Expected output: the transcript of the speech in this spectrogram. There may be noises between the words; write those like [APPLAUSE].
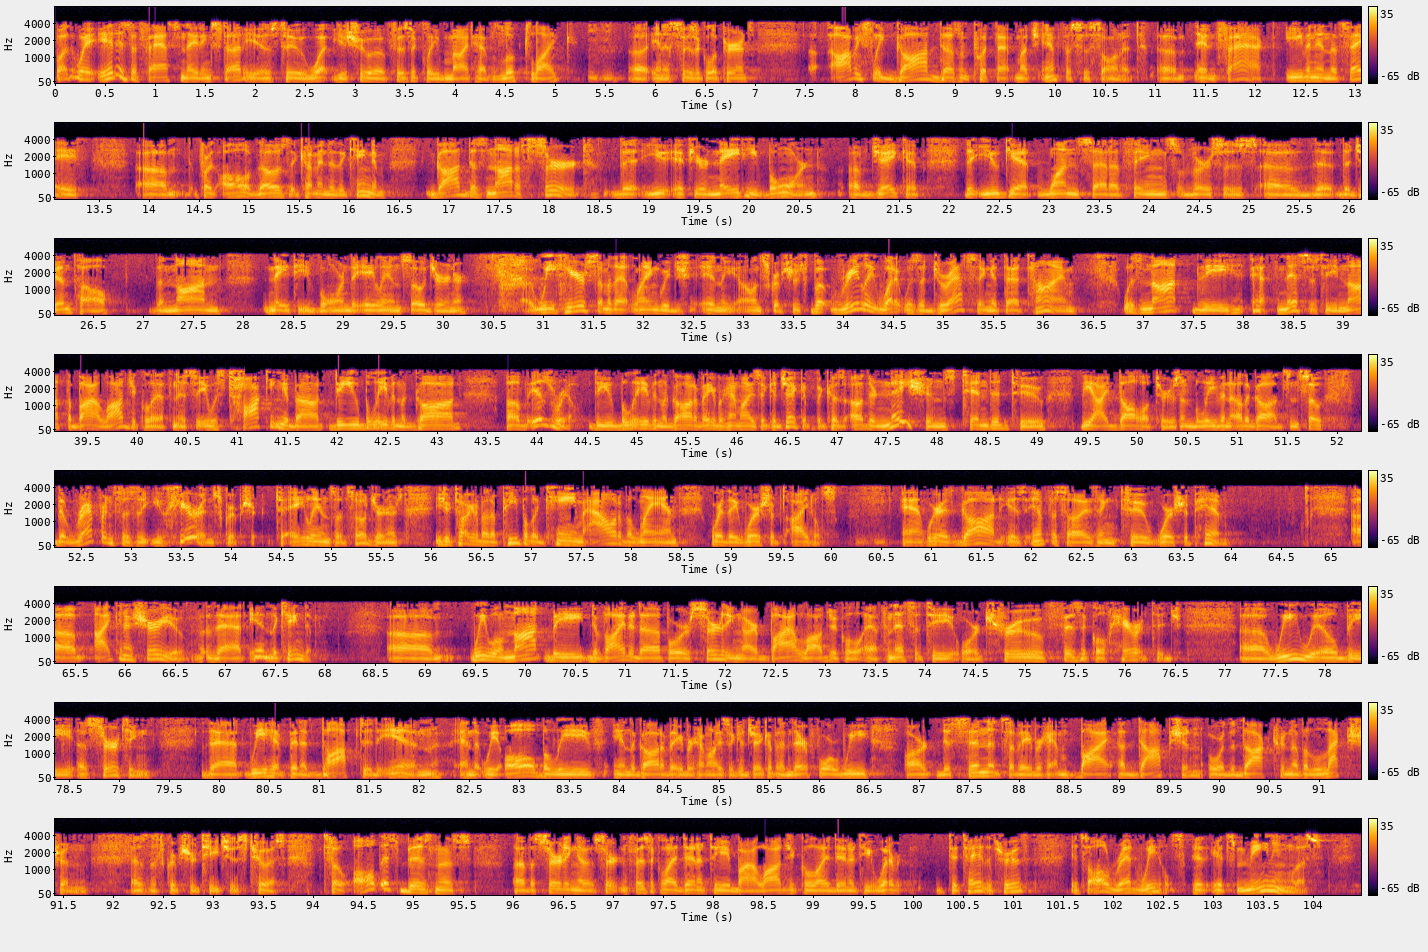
By the way, it is a fascinating study as to what Yeshua physically might have looked like mm-hmm. uh, in his physical appearance. Uh, obviously, God doesn't put that much emphasis on it. Um, in fact, even in the faith, um, for all of those that come into the kingdom, God does not assert that you, if you're native born of Jacob, that you get one set of things versus uh, the the Gentile the non-native born, the alien sojourner. Uh, we hear some of that language in the on scriptures, but really what it was addressing at that time was not the ethnicity, not the biological ethnicity. It was talking about do you believe in the God of Israel? Do you believe in the God of Abraham, Isaac, and Jacob? Because other nations tended to be idolaters and believe in other gods. And so the references that you hear in Scripture to aliens and sojourners is you're talking about a people that came out of a land where they worshiped idols. And whereas God is emphasizing to worship Him. Uh, I can assure you that in the kingdom, um, we will not be divided up or asserting our biological ethnicity or true physical heritage. Uh, we will be asserting that we have been adopted in and that we all believe in the God of Abraham, Isaac, and Jacob, and therefore we are descendants of Abraham by adoption or the doctrine of election, as the scripture teaches to us. So all this business of asserting a certain physical identity, biological identity, whatever. To tell you the truth, it's all red wheels. It, it's meaningless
